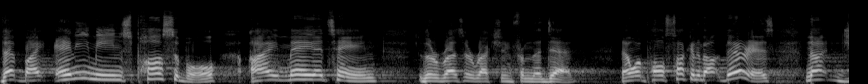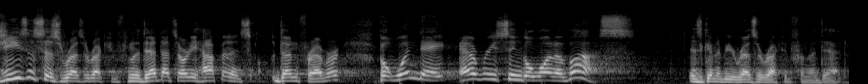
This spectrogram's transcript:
that by any means possible I may attain the resurrection from the dead. Now, what Paul's talking about there is not Jesus' resurrection from the dead, that's already happened, it's done forever. But one day, every single one of us is going to be resurrected from the dead.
